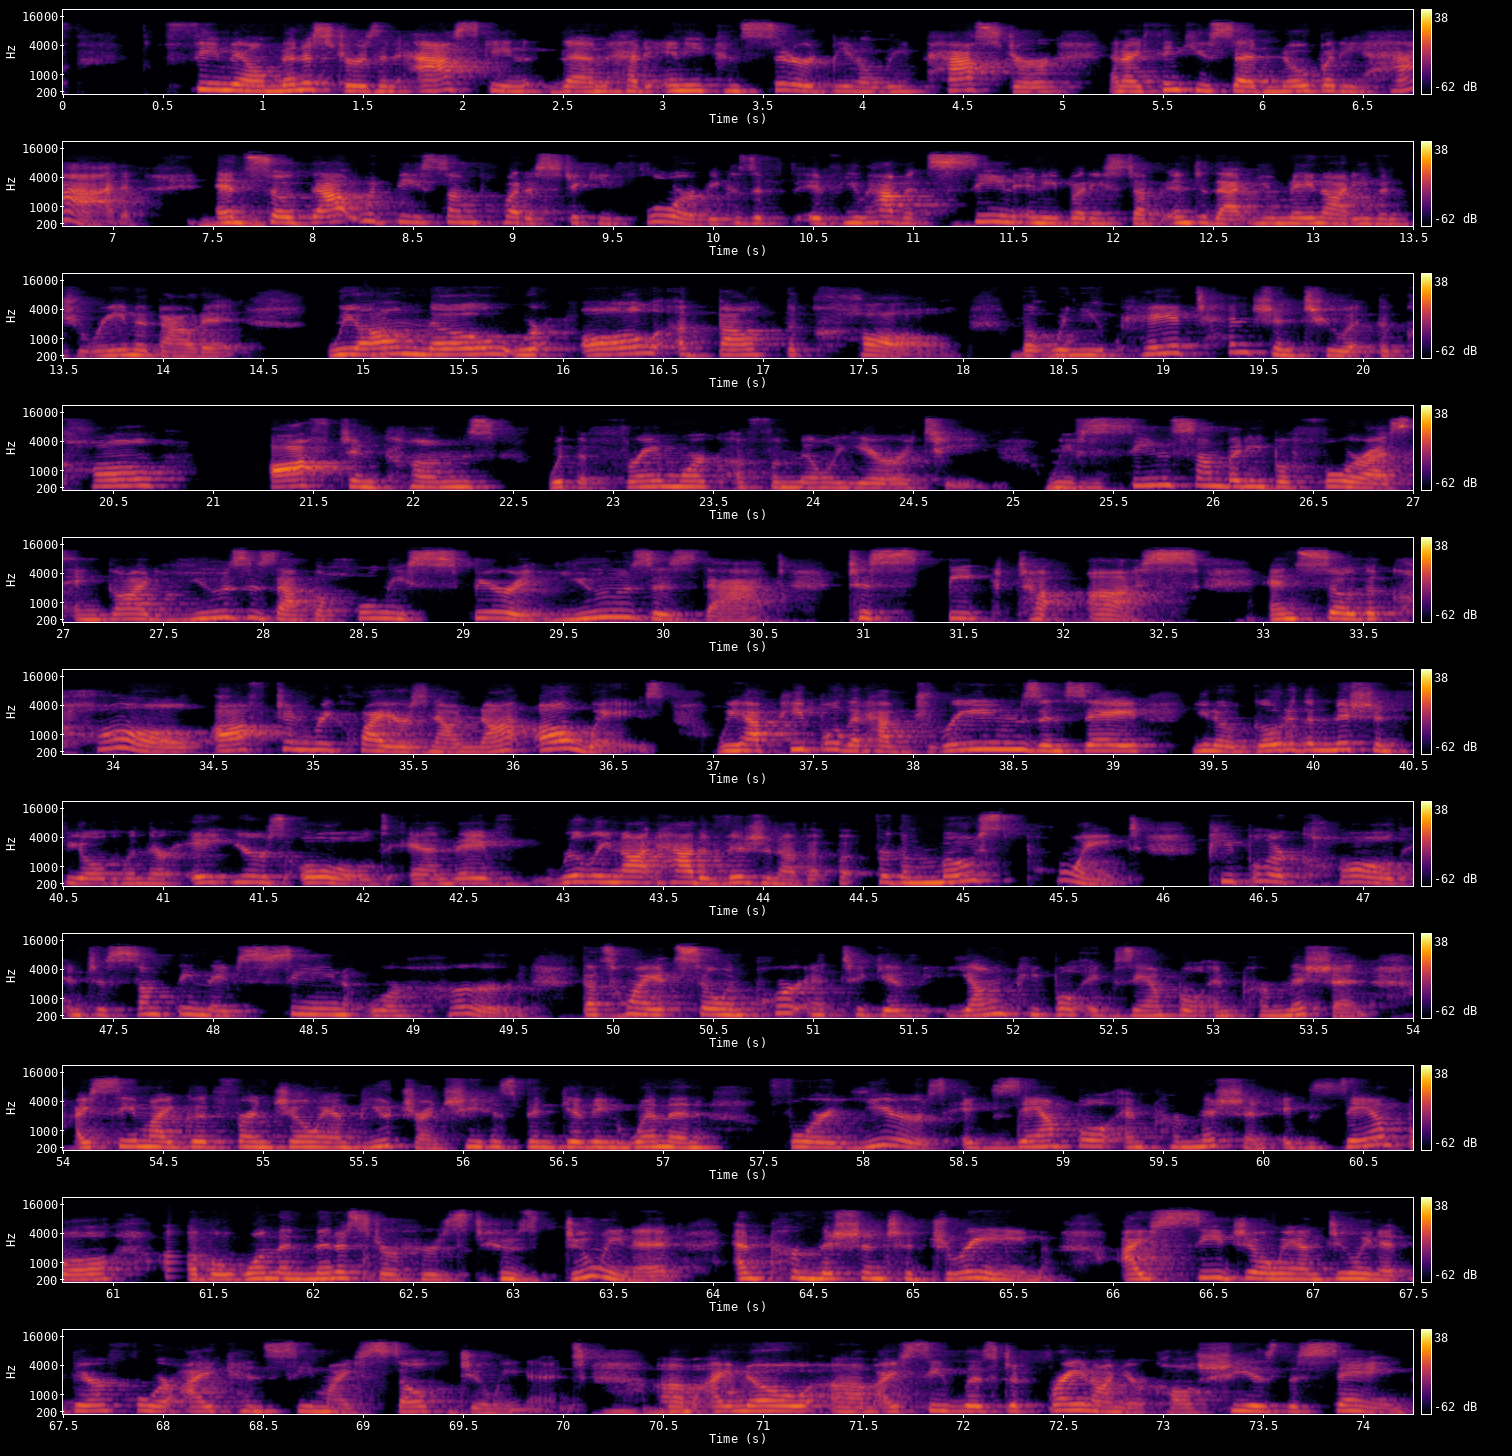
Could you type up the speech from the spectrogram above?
female ministers and asking them had any considered being a lead pastor? And i think you said nobody had. Mm-hmm. and so that would be somewhat a sticky floor because if if you haven't seen anybody step into that you may not even dream about it we all know we're all about the call but when mm-hmm. you pay attention to it the call often comes with the framework of familiarity. Mm-hmm. We've seen somebody before us, and God uses that, the Holy Spirit uses that to speak to us. And so the call often requires, now, not always, we have people that have dreams and say, you know, go to the mission field when they're eight years old and they've really not had a vision of it. But for the most point, people are called into something they've seen or heard. That's why it's so important to give young people example and permission. I see my good friend Joanne Butrin, she has been giving women for years example and permission example of a woman minister who's who's doing it and permission to dream. I see joanne doing it therefore i can see myself doing it. Mm-hmm. um, i know um, i see liz dufresne on your call. She is the same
